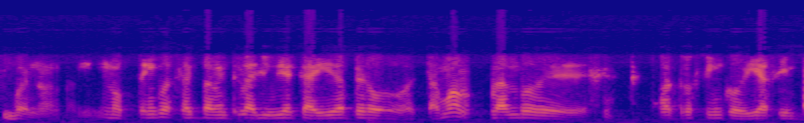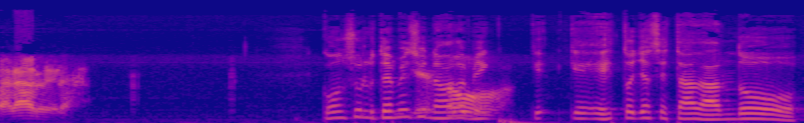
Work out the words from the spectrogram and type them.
Bueno, no tengo exactamente la lluvia caída, pero estamos hablando de cuatro o cinco días sin parar, ¿verdad? Cónsul, usted mencionaba también que, que, esto ya se está dando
